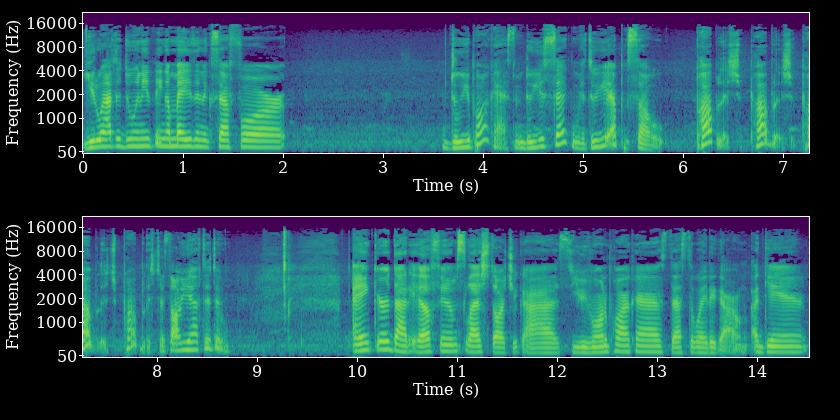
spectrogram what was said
you don't have to do anything amazing except for do your podcast and do your segments, do your episode. Publish, publish, publish, publish. That's all you have to do. Anchor.fm slash start, you guys. You want a podcast, that's the way to go. Again,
